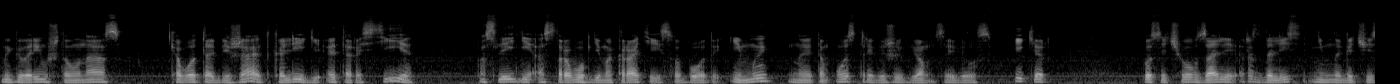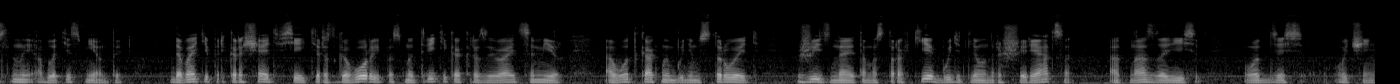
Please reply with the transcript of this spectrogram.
мы говорим, что у нас кого-то обижают, коллеги, это Россия, последний островок демократии и свободы, и мы на этом острове живем, заявил спикер, после чего в зале раздались немногочисленные аплодисменты. Давайте прекращать все эти разговоры и посмотрите, как развивается мир. А вот как мы будем строить жизнь на этом островке, будет ли он расширяться, от нас зависит. Вот здесь очень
